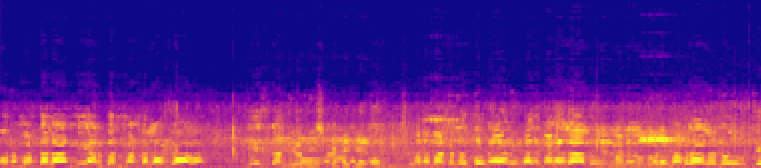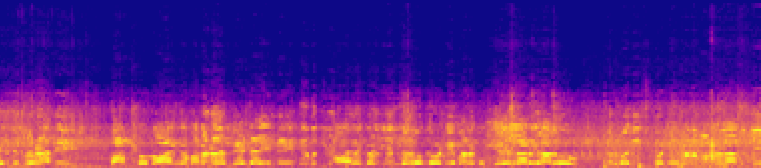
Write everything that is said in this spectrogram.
మన మండలాన్ని అర్బన్ మండలంగా మన మండలంతో పాటు పది మండలాలు కొన్ని మండలాలను చేసిన అది దాంతో భాగంగా మనకు లేట్ అయింది. ఆ యొక్క ఈ చొరవతోటి మనకు కేఎల్ఆర్ గారు చొరవ తీసుకొని మన మండలానికి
